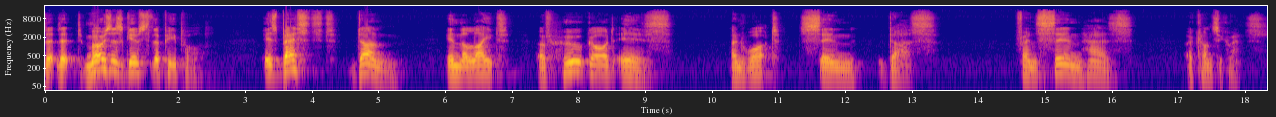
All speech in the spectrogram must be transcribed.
that, that Moses gives to the people is best done in the light of who God is and what sin does. Friends, sin has a consequence.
